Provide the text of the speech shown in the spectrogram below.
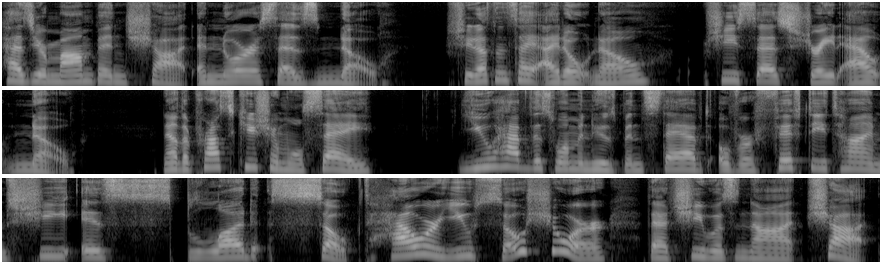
Has your mom been shot? And Nora says no. She doesn't say, I don't know. She says straight out no. Now, the prosecution will say, You have this woman who's been stabbed over 50 times. She is blood soaked. How are you so sure that she was not shot?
